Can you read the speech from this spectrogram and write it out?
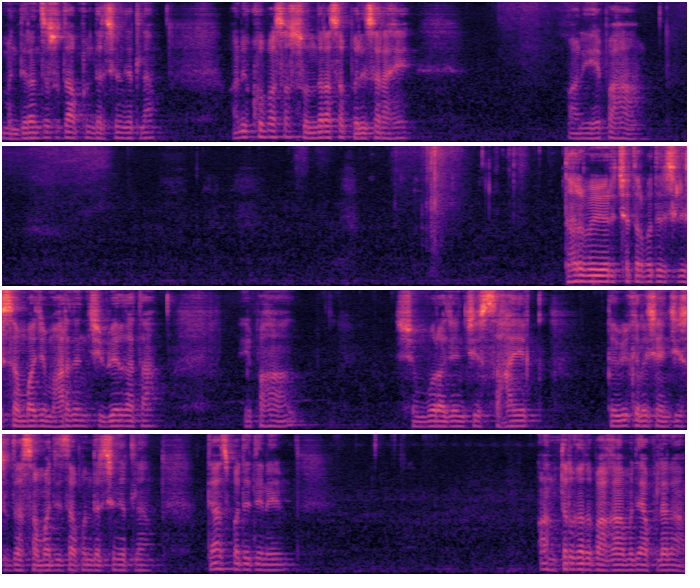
मंदिरांचं सुद्धा आपण दर्शन घेतलं. आणि खूप असा सुंदर असा परिसर आहे. आणि हे पहा. धर्मवीर छत्रपती श्री संभाजी महाराजांची वीरगाथा. हे पहा. शंभूराजांची सहाय्यक कवी कलश यांची सुद्धा समाधीचं आपण दर्शन घेतलं. त्याच पद्धतीने अंतर्गत भागामध्ये आपल्याला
